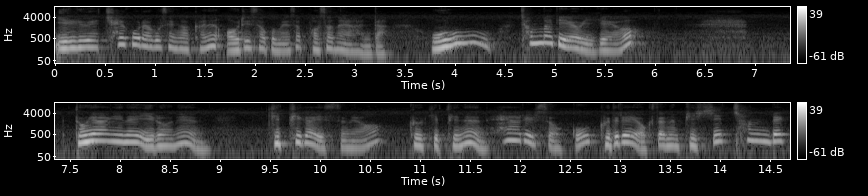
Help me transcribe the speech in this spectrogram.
인류의 최고라고 생각하는 어리석음에서 벗어나야 한다. 오! 첫마디예요 이게요. 동양인의 이론은 깊이가 있으며 그 깊이는 헤아릴 수 없고 그들의 역사는 BC 1100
